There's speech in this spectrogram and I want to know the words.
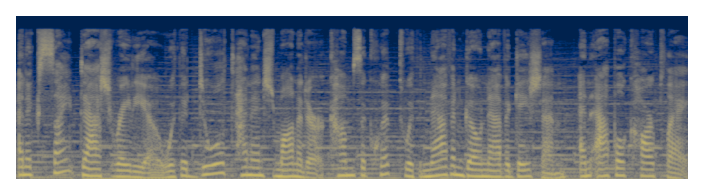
An Excite Dash radio with a dual 10-inch monitor comes equipped with Nav & Go navigation and Apple CarPlay.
